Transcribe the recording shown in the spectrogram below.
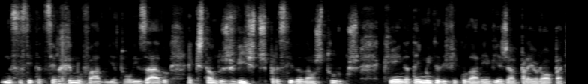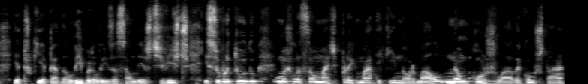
necessita de ser renovado e atualizado. A questão dos vistos para cidadãos turcos, que ainda têm muita dificuldade em viajar para a Europa, e a Turquia pede a liberalização destes vistos e, sobretudo, uma relação mais pragmática e normal, não congelada, como está,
